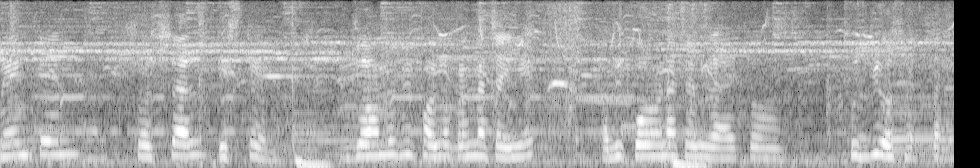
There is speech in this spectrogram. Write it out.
maintain social distance जो हमें भी फॉलो करना चाहिए। अभी कोरोना चल रहा है तो कुछ भी हो सकता है।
